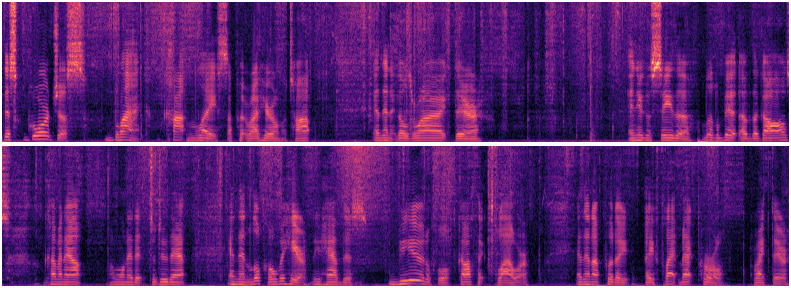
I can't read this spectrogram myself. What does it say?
This gorgeous black cotton lace I put right here on the top. And then it goes right there. And you can see the little bit of the gauze coming out. I wanted it to do that. And then look over here. You have this beautiful gothic flower and then I put a, a flat back pearl right there.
